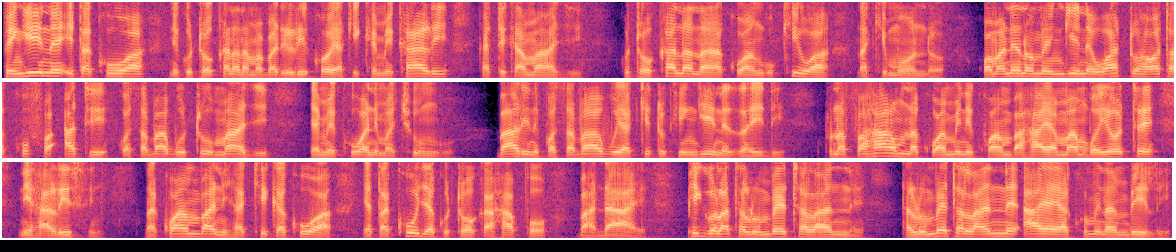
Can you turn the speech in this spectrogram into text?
Pengine itakuwa ni kutokana na mabadiliko ya kikemikali katika maji kutokana na kuangukiwa na kimondo. Kwa maneno mengine watu hawatakufa ati kwa sababu tu maji yamekuwa ni machungu bali ni kwa sababu ya kitu kingine zaidi. Tunafahamu na kuamini kwamba haya mambo yote ni halisi na kwamba ni hakika kuwa yatakuja kutoka hapo baadaye. Pigo la tarumbeta la nne. Tarumbeta la nne aya ya kumi na mbili.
